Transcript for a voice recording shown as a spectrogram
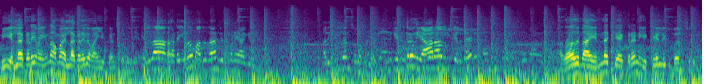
நீ எல்லா கடையும் வாங்கினா ஆமா எல்லா கடையிலும் வாங்கியிருக்கேன்னு சொன்னீங்க. எல்லா கடையிலும் அதுதான் விற்பனை ஆகிறது. அது இல்லைன்னு சொல்ல முடியாது. இங்க இருக்கிறவங்க யாராவது கேளுங்க. அதாவது நான் என்ன கேட்குறேன் நீங்க கேள்விக்கு பதில் சொல்லுங்க.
